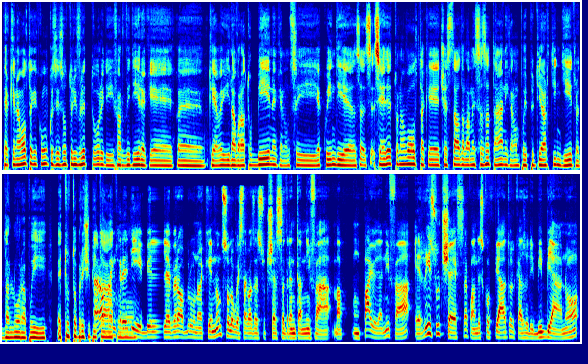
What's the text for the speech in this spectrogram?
perché una volta che comunque sei sotto i riflettori devi far vedere che, che- che avevi lavorato bene che non sei e quindi eh, se, hai detto una volta che c'è stata la messa satanica non puoi più tirarti indietro e da allora poi è tutto La precipitato roba incredibile però Bruno è che non solo questa cosa è successa 30 anni fa, ma un paio di anni fa è risuccessa quando è scoppiato il caso di Bibbiano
